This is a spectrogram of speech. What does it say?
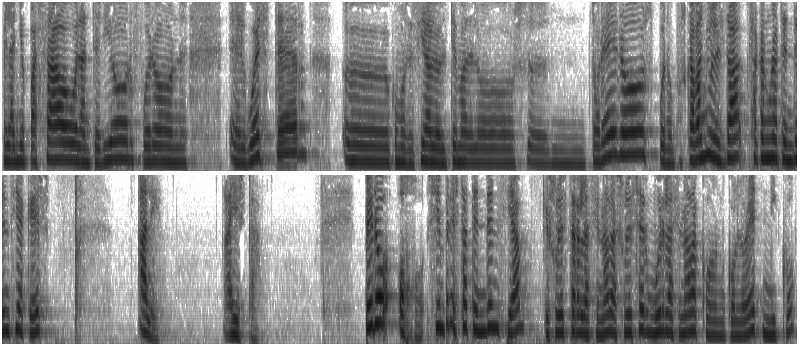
El año pasado, el anterior, fueron el western, eh, como os decía, el tema de los eh, toreros. Bueno, pues cada año les da, sacan una tendencia que es, ale, ahí está. Pero, ojo, siempre esta tendencia, que suele estar relacionada, suele ser muy relacionada con, lo étnico,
